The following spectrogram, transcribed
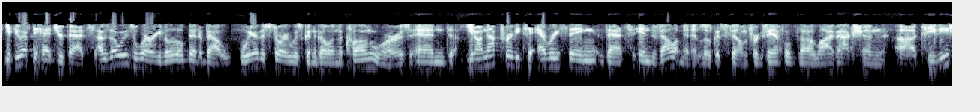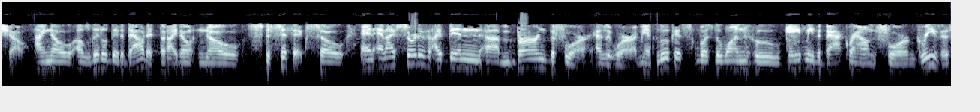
you do have to hedge your bets. I was always worried a little bit about where the story was going to go in the Clone Wars, and you know, I'm not privy to everything that's in development at Lucasfilm. For example, the live-action uh, TV show. I know a little bit about it, but I don't know specifics. So, and and I've sort of I've been um, burned before, as it were. I mean, Lucas was the one who gave me the background for Grievous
